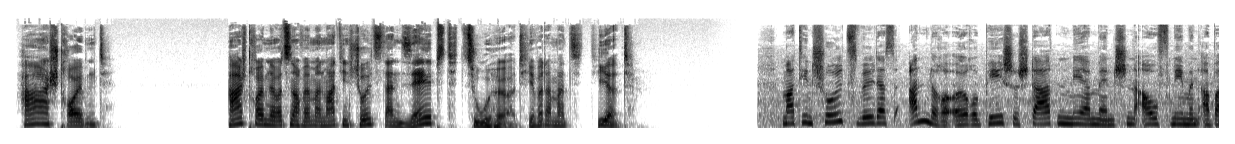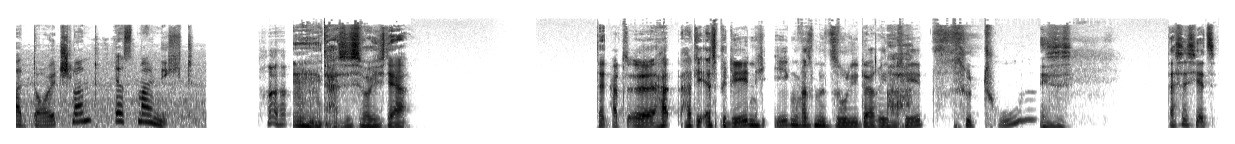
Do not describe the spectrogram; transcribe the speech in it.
haarsträubend. Haarsträubender wird es noch, wenn man Martin Schulz dann selbst zuhört. Hier wird er mal zitiert. Martin Schulz will, dass andere europäische Staaten mehr Menschen aufnehmen, aber Deutschland erstmal nicht. Hm, das ist wirklich der hat, äh, hat, hat die SPD nicht irgendwas mit Solidarität oh. zu tun? Ist, das ist jetzt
